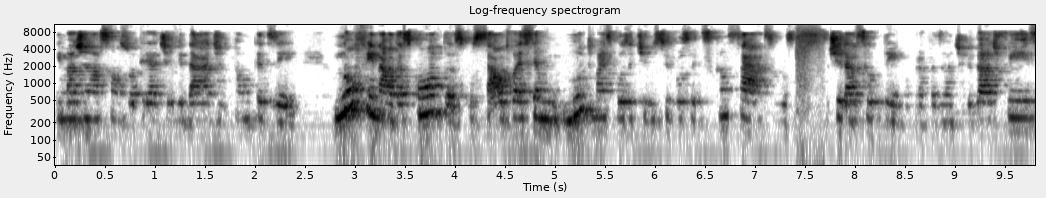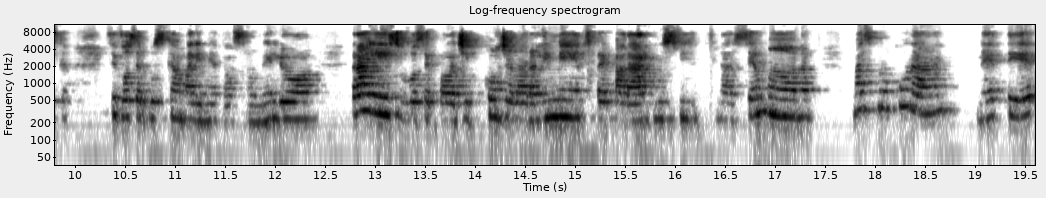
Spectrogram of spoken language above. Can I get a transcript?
imaginação, sua criatividade. Então, quer dizer, no final das contas, o saldo vai ser muito mais positivo se você descansar, se você tirar seu tempo para fazer uma atividade física, se você buscar uma alimentação melhor. Para isso, você pode congelar alimentos, preparar nos finais de semana, mas procurar né, ter,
